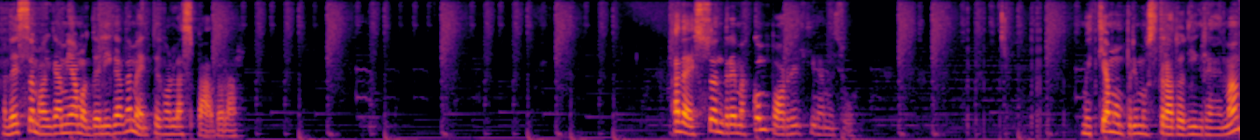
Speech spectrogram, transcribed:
Adesso amalgamiamo delicatamente con la spatola. Adesso andremo a comporre il tiramisù. Mettiamo un primo strato di crema.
